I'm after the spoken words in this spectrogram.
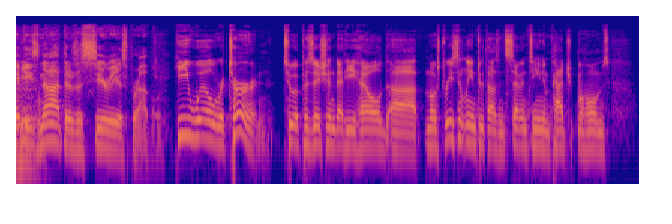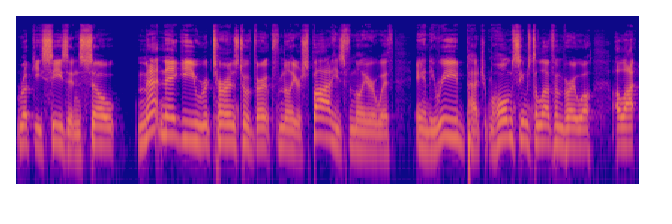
If he's not, there's a serious problem. He will return to a position that he held uh, most recently in 2017 in Patrick Mahomes' rookie season. So Matt Nagy returns to a very familiar spot. He's familiar with Andy Reid. Patrick Mahomes seems to love him very well a lot.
